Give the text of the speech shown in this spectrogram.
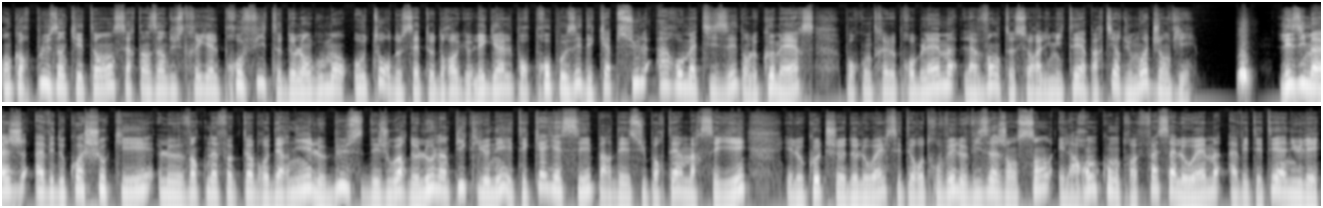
Encore plus inquiétant, certains industriels profitent de l'engouement autour de cette drogue légale pour proposer des capsules aromatisées dans le commerce. Pour contrer le problème, la vente sera limitée à partir du mois de janvier. Les images avaient de quoi choquer. Le 29 octobre dernier, le bus des joueurs de l'Olympique lyonnais était caillassé par des supporters marseillais et le coach de l'OL s'était retrouvé le visage en sang et la rencontre face à l'OM avait été annulée.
